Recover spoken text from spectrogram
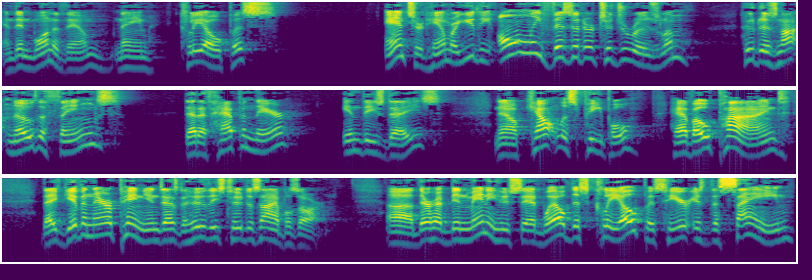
And then one of them, named Cleopas, answered him, Are you the only visitor to Jerusalem who does not know the things that have happened there in these days? Now, countless people have opined, they've given their opinions as to who these two disciples are. Uh, there have been many who said, well, this Cleopas here is the same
